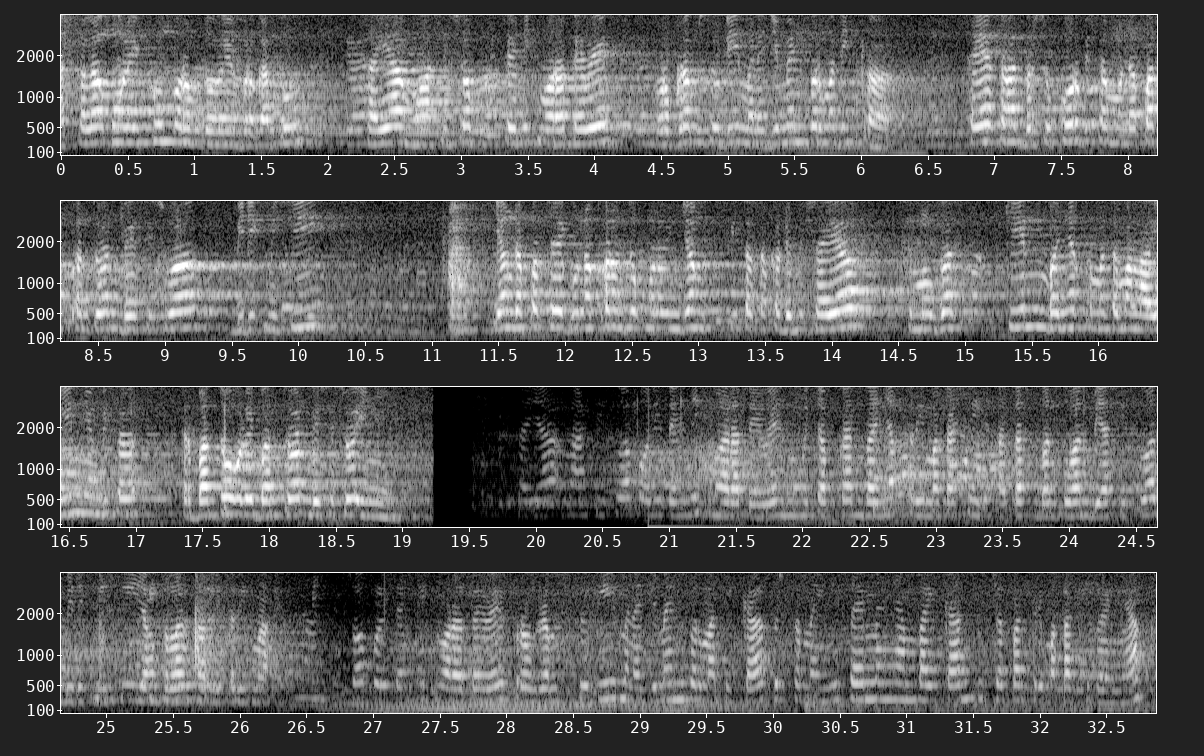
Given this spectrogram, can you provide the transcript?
Assalamualaikum warahmatullahi wabarakatuh. Saya mahasiswa Politeknik Muara Tewe, program studi manajemen informatika. Saya sangat bersyukur bisa mendapat bantuan beasiswa bidik misi yang dapat saya gunakan untuk menunjang aktivitas akademik saya. Semoga semakin banyak teman-teman lain yang bisa terbantu oleh bantuan beasiswa ini. Saya mahasiswa Politeknik Muara Tewe mengucapkan banyak terima kasih atas bantuan beasiswa bidik misi yang telah kami terima. Mahasiswa Politeknik Muara Tewe program studi manajemen informatika bersama ini saya menyampaikan ucapan terima kasih banyak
